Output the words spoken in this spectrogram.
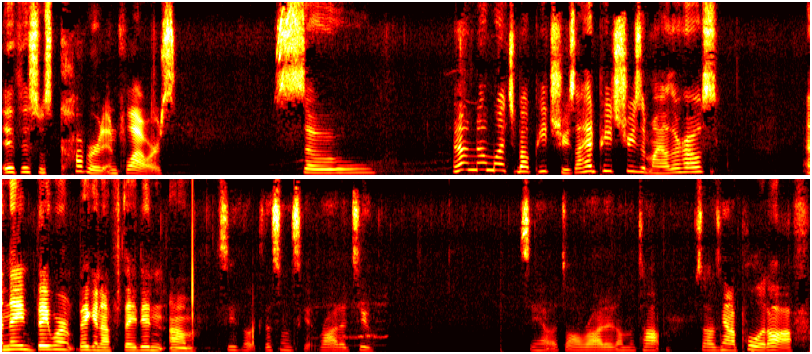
if this was covered in flowers. So I don't know much about peach trees. I had peach trees at my other house and they, they weren't big enough. They didn't, um, see, look, this one's get rotted too. See how it's all rotted on the top? So I was going to pull it off.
